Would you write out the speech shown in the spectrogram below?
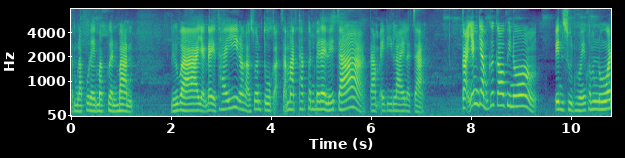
สำหรับผู้ใดมักเพื่อนบ้านหรือว่าอยากได้ไทยเนาะค่ะส่วนตัวก็สามารถทักเพิ่นไปได้เลยจ้า ตาม ID ไลน์ล่ะจ้ะก็ยังย้ำคือเก่าพี่น้อง เป็นสูตรหวยคำนวณ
